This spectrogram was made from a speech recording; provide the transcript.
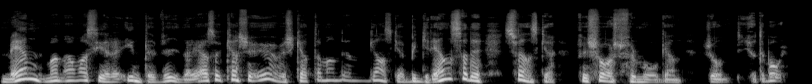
Men man avancerar inte vidare, alltså kanske överskattar man den ganska begränsade svenska försvarsförmågan runt Göteborg.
